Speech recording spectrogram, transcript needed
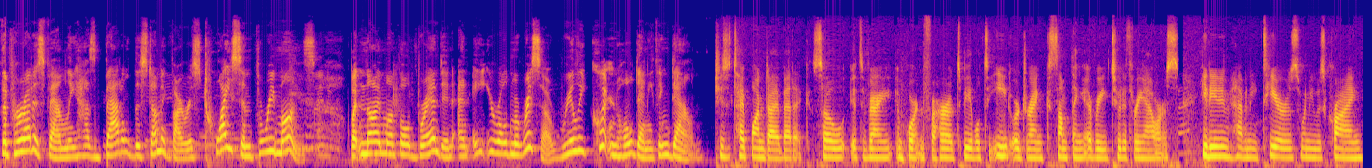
The Paredes family has battled the stomach virus twice in three months. But nine month old Brandon and eight year old Marissa really couldn't hold anything down. She's a type 1 diabetic, so it's very important for her to be able to eat or drink something every two to three hours. He didn't even have any tears when he was crying,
